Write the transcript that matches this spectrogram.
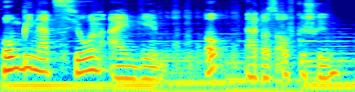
Kombination eingeben. Oh, er hat was aufgeschrieben.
